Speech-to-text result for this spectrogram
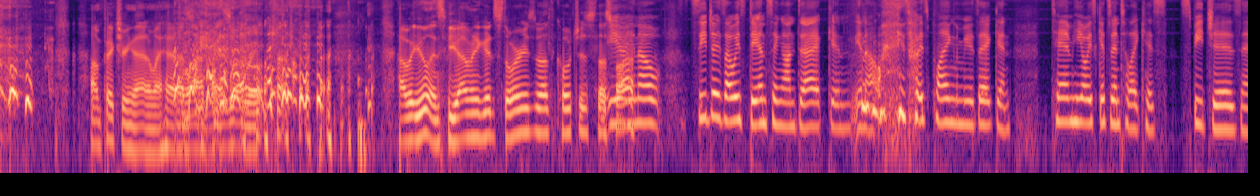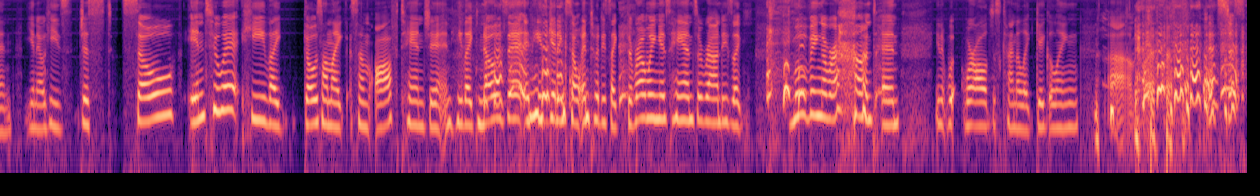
I'm picturing that in my head. I'm laughing as well. How about you, Lindsay? Do you have any good stories about the coaches thus yeah, far? you know, CJ's always dancing on deck, and you know he's always playing the music. And Tim, he always gets into like his speeches, and you know he's just so into it. He like goes on like some off tangent, and he like knows it, and he's getting so into it. He's like throwing his hands around. He's like moving around, and you know we're all just kind of like giggling. Um, it's just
